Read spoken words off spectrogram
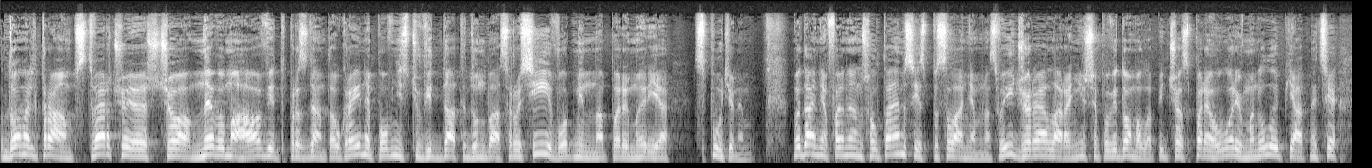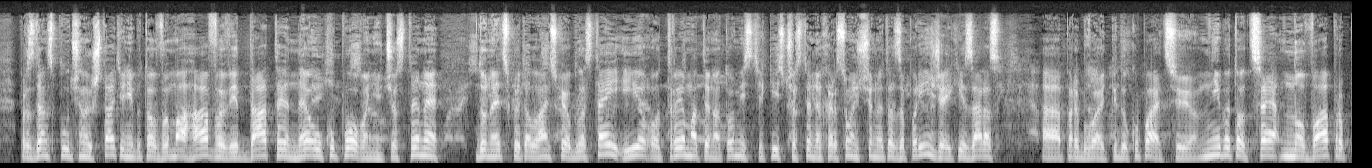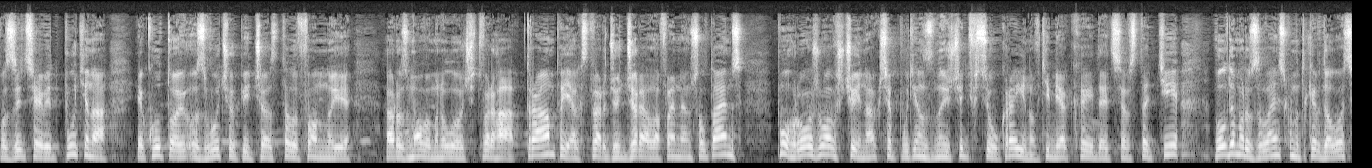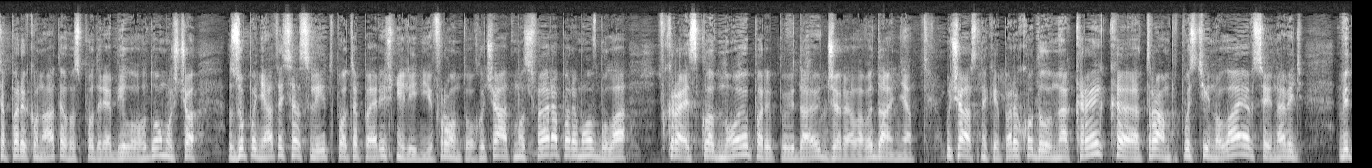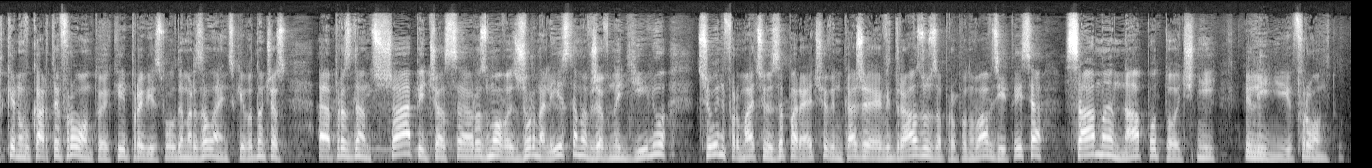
Дональд Трамп стверджує, що не вимагав від президента України повністю віддати Донбас Росії в обмін на перемир'я з Путіним. Видання Financial Times із посиланням на свої джерела раніше повідомило, під час переговорів минулої п'ятниці президент Сполучених Штатів нібито вимагав віддати неокуповані частини Донецької та Луганської областей і отримати натомість якісь частини Херсонщини та Запоріжжя, які зараз перебувають під окупацією. Нібито це нова пропозиція від Путіна, яку той озвучив під час телефонної розмови минулого четверга. Трамп, як стверджують джерела Financial Times, погрожував, що інакше Путін знищить всю Україну. Втім, як йдеться в статті, Володимиру Зеленському таки вдалося переконати господаря Білого Дому, що зупинятися слід по теперішній лінії фронту. Хоча атмосфера перемов була вкрай складною, переповідають джерела видання. Учасники переходили на крик. Трамп постійно лаявся і навіть відкинув карти фронту, який привіз Володимир Зеленський. Водночас, е, президент США під час е, розмови з журналістами вже в неділю цю інформацію заперечив. Він каже, відразу запропонував зійтися саме на поточній лінії фронту.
